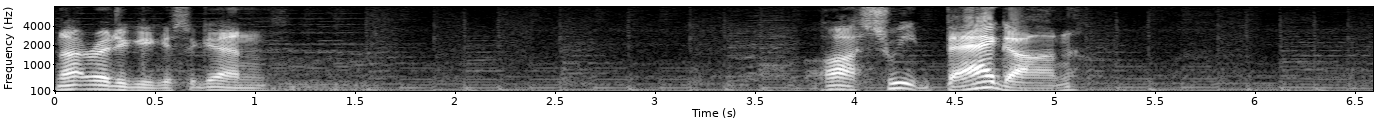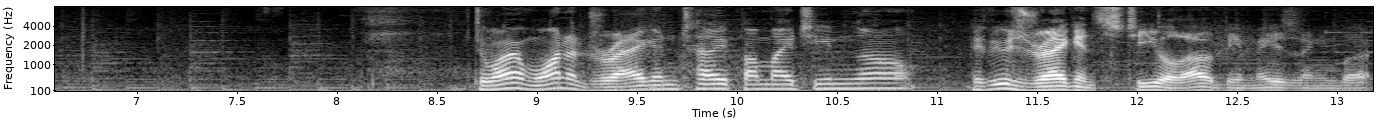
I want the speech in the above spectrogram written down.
Not Regigigas again. Ah, oh, sweet. Bagon. Do I want a dragon type on my team though? If he was dragon steel, that would be amazing, but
